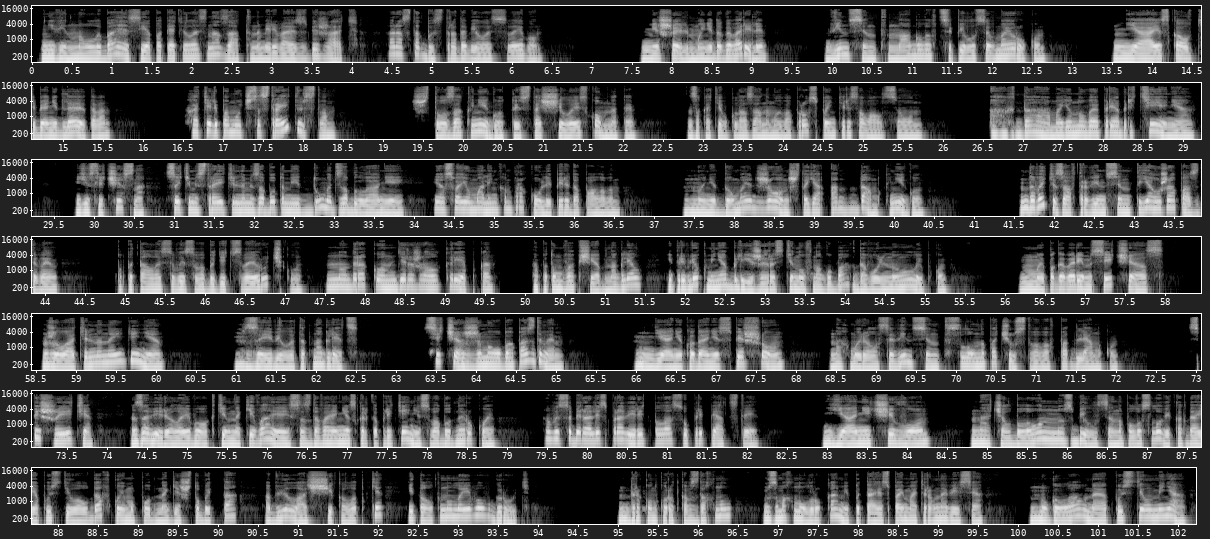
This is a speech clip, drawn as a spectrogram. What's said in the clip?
Невинно улыбаясь, я попятилась назад, намереваясь сбежать, раз так быстро добилась своего. «Мишель, мы не договорили», Винсент нагло вцепился в мою руку. «Я искал тебя не для этого». «Хотели помочь со строительством?» «Что за книгу ты стащила из комнаты?» Закатив глаза на мой вопрос, поинтересовался он. «Ах да, мое новое приобретение. Если честно, с этими строительными заботами и думать забыла о ней и о своем маленьком проколе перед Опаловым. Но не думает же он, что я отдам книгу. «Давайте завтра, Винсент, я уже опаздываю». Попыталась высвободить свою ручку, но дракон держал крепко, а потом вообще обнаглел и привлек меня ближе, растянув на губах довольную улыбку. «Мы поговорим сейчас, желательно наедине», — заявил этот наглец. «Сейчас же мы оба опаздываем?» «Я никуда не спешу», — нахмурился Винсент, словно почувствовав подлянку. «Спешите», — заверила его, активно кивая и создавая несколько плетений свободной рукой. «Вы собирались проверить полосу препятствий». «Я ничего», — начал было он, но сбился на полуслове, когда я пустила удавку ему под ноги, чтобы та обвела щиколотки и толкнула его в грудь. Дракон коротко вздохнул, взмахнул руками, пытаясь поймать равновесие. Но главное, отпустил меня.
